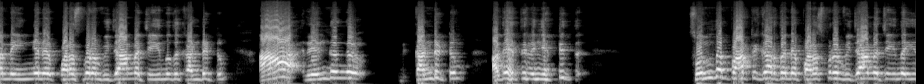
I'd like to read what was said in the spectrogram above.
തന്നെ ഇങ്ങനെ പരസ്പരം വിചാരണ ചെയ്യുന്നത് കണ്ടിട്ടും ആ രംഗങ്ങൾ കണ്ടിട്ടും അദ്ദേഹത്തിന് ഞെട്ടി സ്വന്തം പാർട്ടിക്കാർ തന്നെ പരസ്പരം വിചാരണ ചെയ്യുന്ന ഈ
